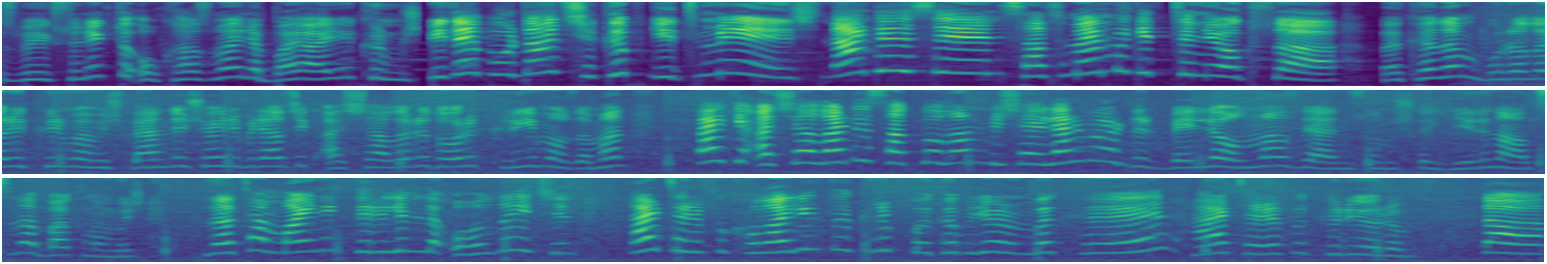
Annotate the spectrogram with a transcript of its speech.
Kız büyük Sonic de o kazmayla bayağı iyi. Bir de buradan çıkıp gitmiş. Neredesin? Satmaya mı gittin yoksa? Bakalım buraları kırmamış. Ben de şöyle birazcık aşağılara doğru kırayım o zaman. Belki aşağılarda saklı olan bir şeyler vardır. Belli olmaz yani sonuçta yerin altına bakmamış. Zaten mining drillim de olduğu için her tarafı kolaylıkla kırıp bakabiliyorum. Bakın her tarafı kırıyorum. Daha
